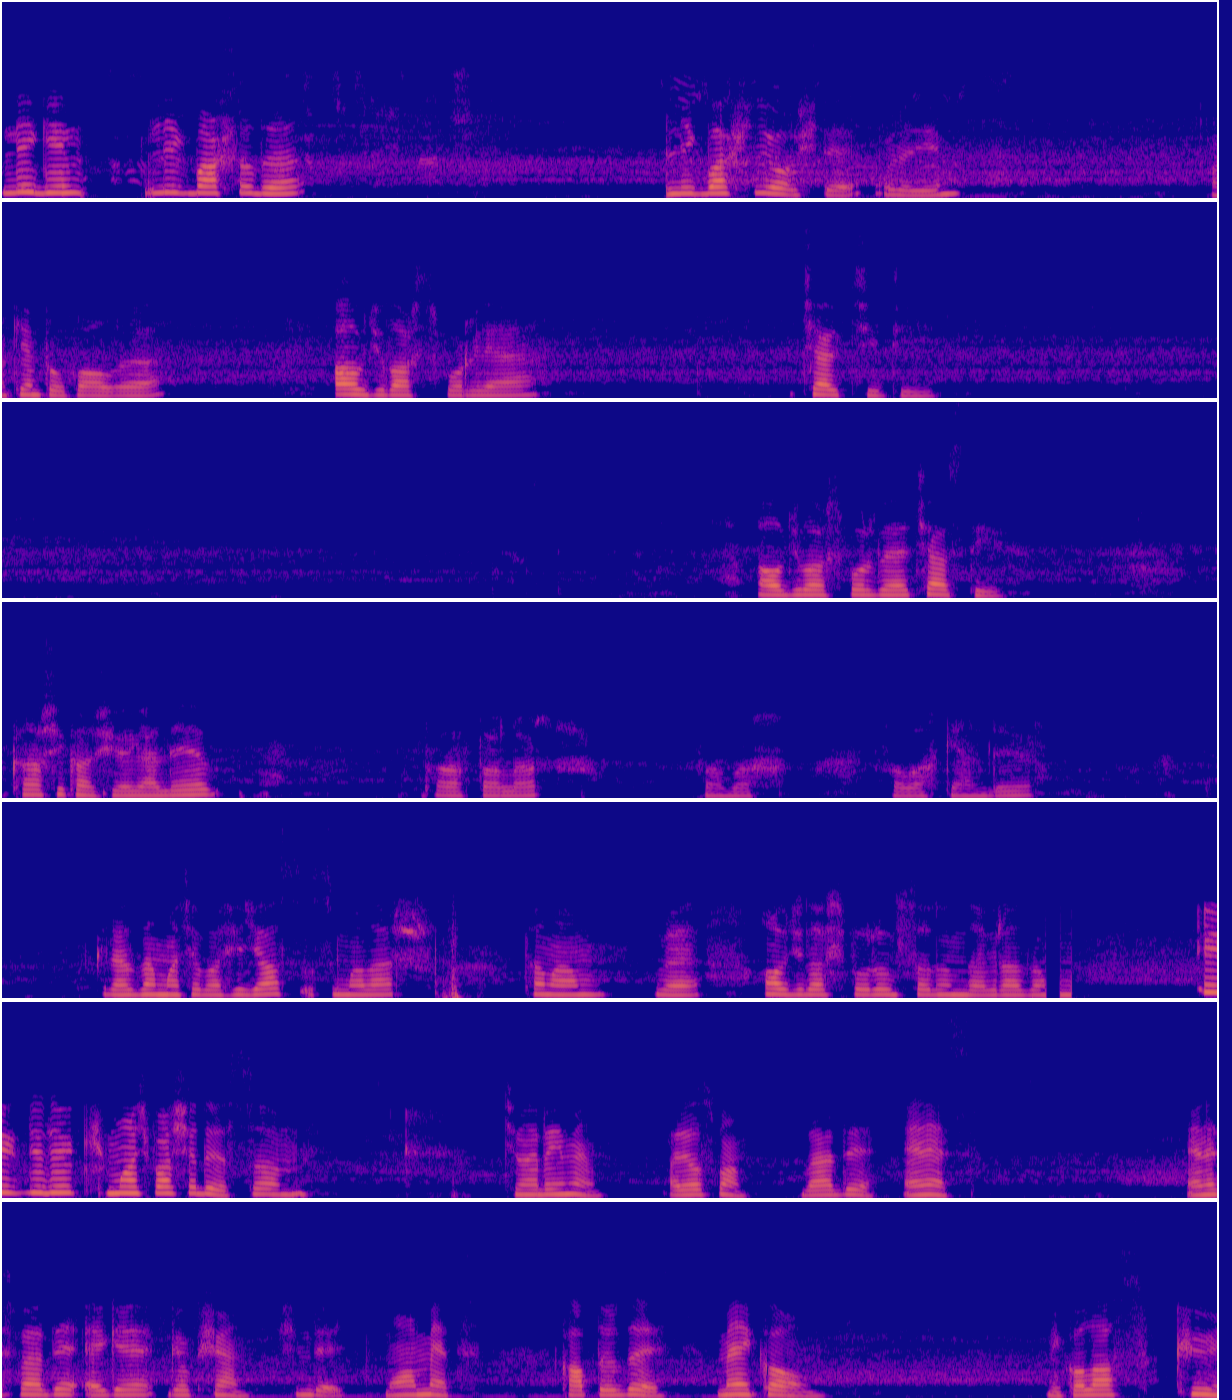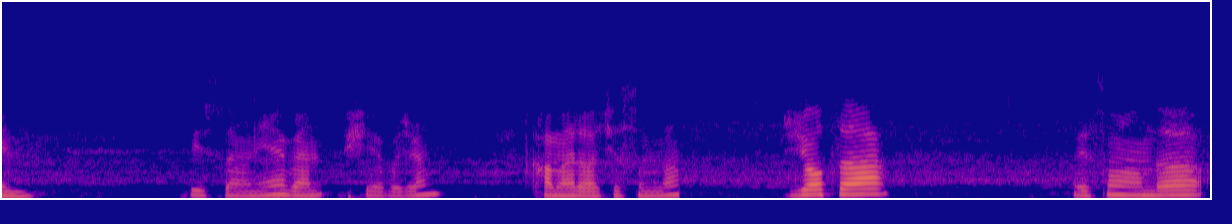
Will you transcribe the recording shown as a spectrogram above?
Ligin lig başladı. Lig başlıyor işte öyle diyeyim. Hakem topu aldı. Avcılar Spor ile Chelsea Avcılar Spor ile Chelsea karşı karşıya geldi. Taraftarlar sabah sabah geldi. Birazdan maça başlayacağız. Isınmalar tamam ve Avcılar Spor'un stadında birazdan ilk düdük maç başladı. Son Çınar Eymen Ali Osman verdi. Enes Enes verdi Ege Gökşen. Şimdi Muhammed kaptırdı. Macon. Nicholas Kühn. Bir saniye ben bir şey yapacağım. Kamera açısından. Jota ve son anda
